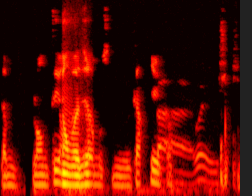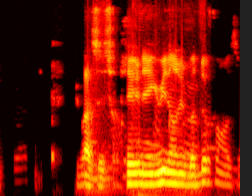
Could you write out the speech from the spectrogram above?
t'implanter, on va dire, dans ce nouveau quartier. Quoi. Bah, ouais, chercher. Tu vois, c'est chercher une aiguille dans une botte de foin aussi.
